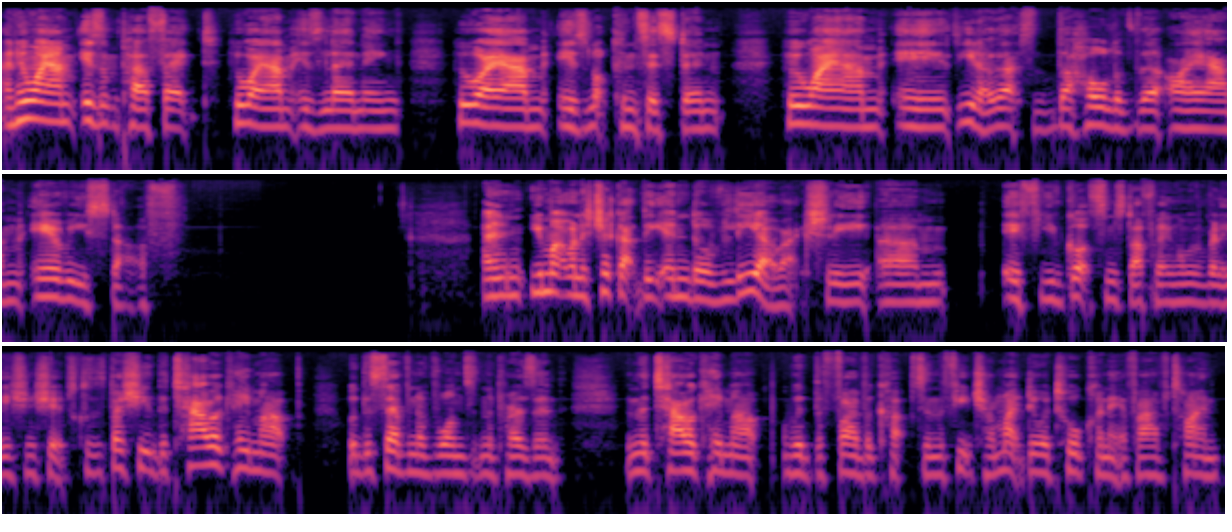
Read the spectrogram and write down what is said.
And who I am isn't perfect. Who I am is learning. Who I am is not consistent. Who I am is, you know, that's the whole of the I am Aries stuff. And you might want to check out the end of Leo actually, um, if you've got some stuff going on with relationships, because especially the Tower came up with the Seven of Wands in the present, and the Tower came up with the Five of Cups in the future. I might do a talk on it if I have time.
